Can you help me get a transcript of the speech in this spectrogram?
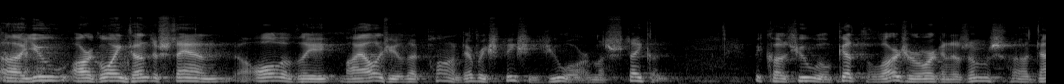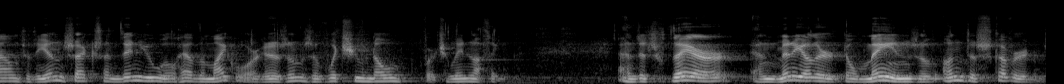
uh, you are going to understand all of the biology of that pond, every species, you are mistaken because you will get the larger organisms uh, down to the insects, and then you will have the microorganisms of which you know virtually nothing. And it's there and many other domains of undiscovered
